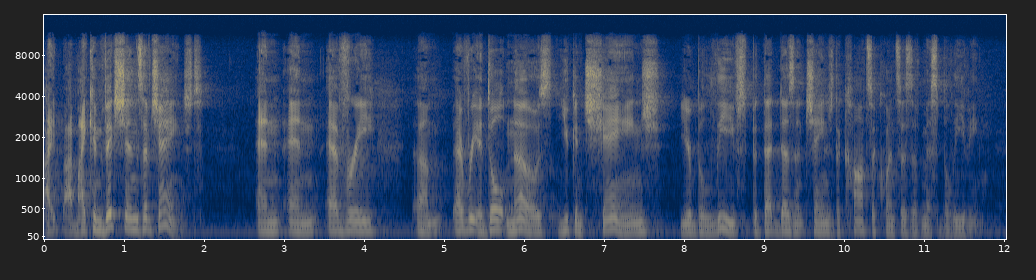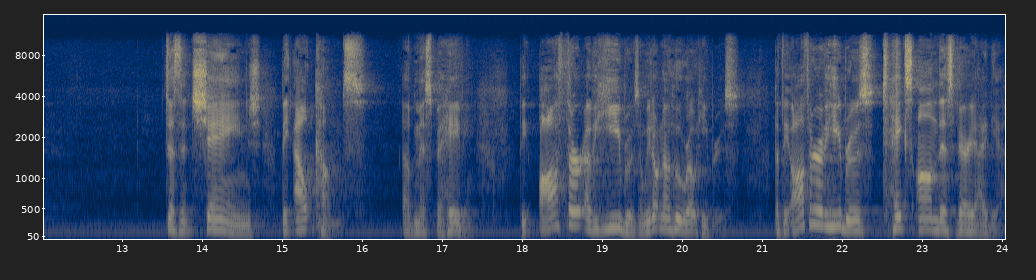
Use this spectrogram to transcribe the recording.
I, I, my convictions have changed. And, and every, um, every adult knows you can change your beliefs, but that doesn't change the consequences of misbelieving. Doesn't change the outcomes of misbehaving. The author of Hebrews, and we don't know who wrote Hebrews, but the author of Hebrews takes on this very idea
